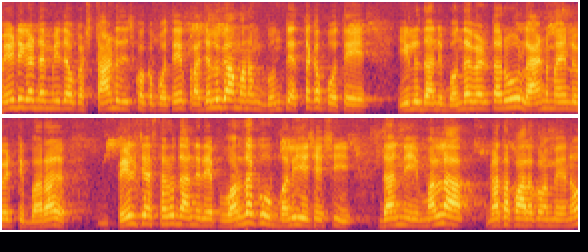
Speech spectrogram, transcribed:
మేడిగడ్డ మీద ఒక స్టాండ్ తీసుకోకపోతే ప్రజలుగా మనం గొంతు ఎత్తకపోతే వీళ్ళు దాన్ని బొంద పెడతారు ల్యాండ్ మైన్లు పెట్టి బర పేల్చేస్తారు దాన్ని రేపు వరదకు బలి చేసేసి దాన్ని మళ్ళా గత పాలకుల మీదనో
